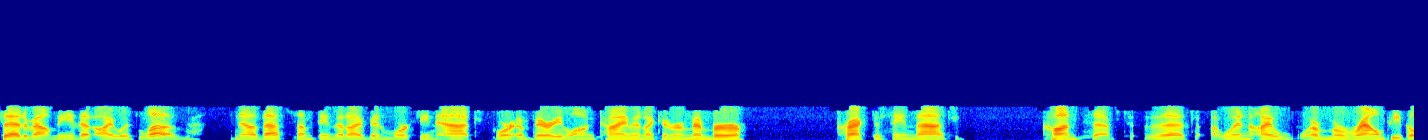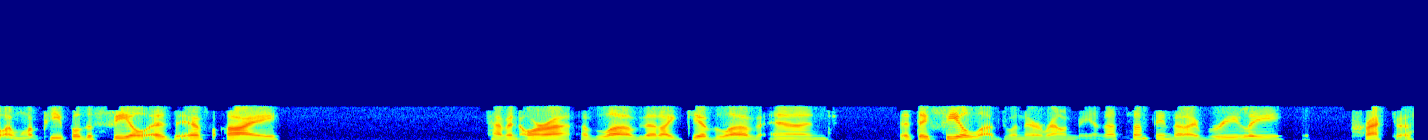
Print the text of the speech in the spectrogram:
said about me that I was love now that's something that I've been working at for a very long time and I can remember practicing that concept that when I am around people, I want people to feel as if I have an aura of love, that I give love and that they feel loved when they're around me. And that's something that I really practice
